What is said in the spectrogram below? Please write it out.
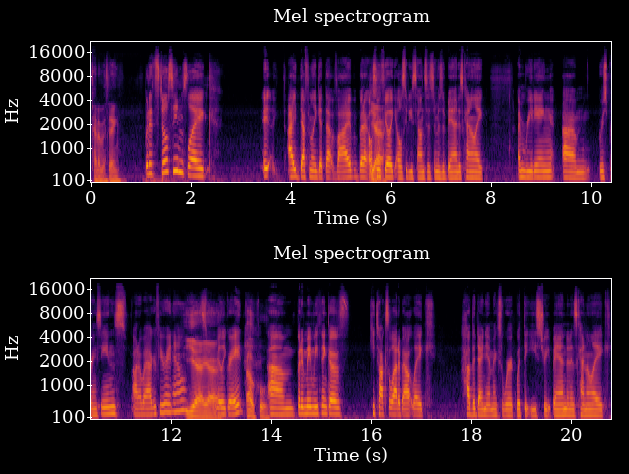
kind of a thing. but it still seems like it, I definitely get that vibe, but I also Yeah. feel like LCD Soundsystem as a band is kind of like I'm reading um, Bruce Springsteen's autobiography right now. Yeah, It's yeah. Really great. Oh, cool. Um, but it made me think of he talks a lot about like how the dynamics work with the E Street Band, and it's kind of like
